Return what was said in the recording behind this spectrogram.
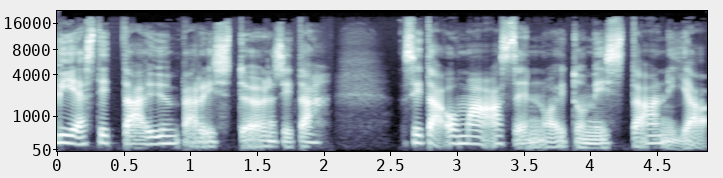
viestittää ympäristöön sitä, sitä omaa asennoitumistaan ja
